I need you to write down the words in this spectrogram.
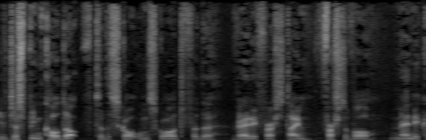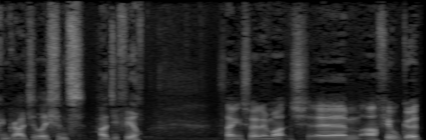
you've just been called up to the Scotland squad for the very first time. First of all, many congratulations. How do you feel? Thanks very much. Um, I feel good.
